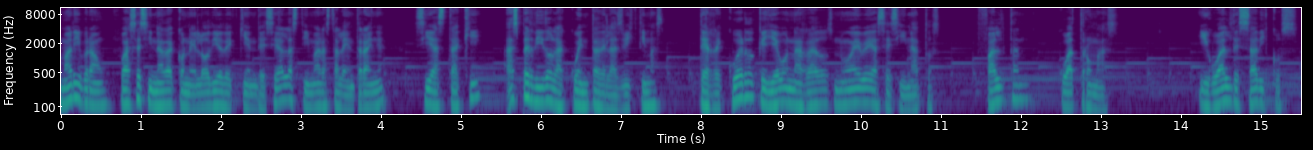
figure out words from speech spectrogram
Mary Brown fue asesinada con el odio de quien desea lastimar hasta la entraña. Si hasta aquí has perdido la cuenta de las víctimas, te recuerdo que llevo narrados nueve asesinatos. Faltan cuatro más. Igual de sádicos,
